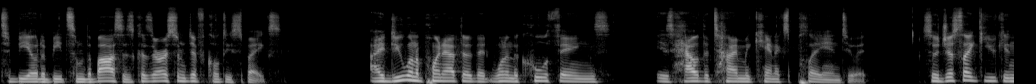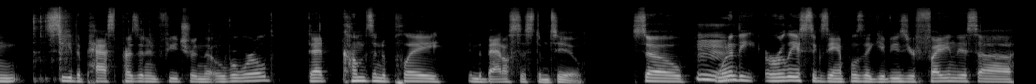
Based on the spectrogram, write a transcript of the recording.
to be able to beat some of the bosses because there are some difficulty spikes. I do want to point out though that one of the cool things is how the time mechanics play into it. So just like you can see the past, present, and future in the overworld, that comes into play in the battle system too. So Hmm. one of the earliest examples they give you is you're fighting this uh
